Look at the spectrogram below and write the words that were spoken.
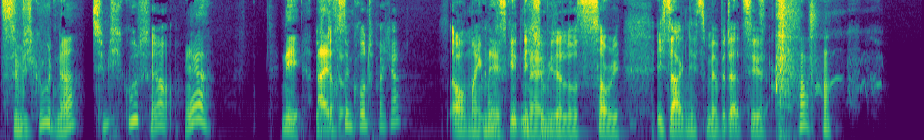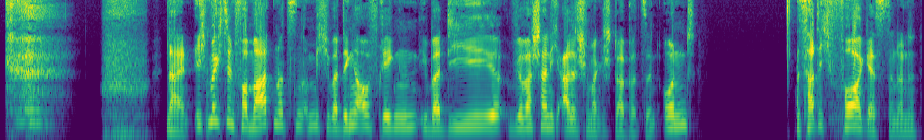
Ziemlich gut, ne? ziemlich gut, ja. Ja. Nee, Bin ich doch also, Synchronsprecher? Oh mein Gott, Nee, es geht nicht nee. schon wieder los. Sorry. Ich sage nichts mehr, bitte erzähl. nein, ich möchte ein Format nutzen und mich über Dinge aufregen, über die wir wahrscheinlich alle schon mal gestolpert sind. Und das hatte ich vorgestern und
